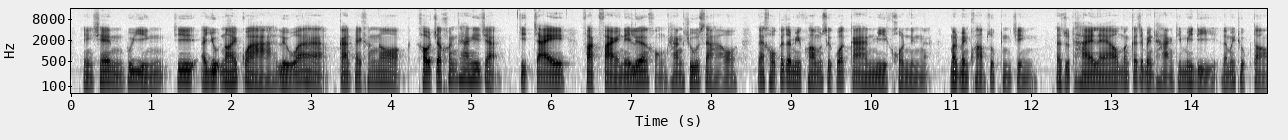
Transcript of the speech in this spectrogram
ๆ อย่างเช่น ผู้หญิงที่อายุน้อยกว่า หรือว่าการไปข้างนอก เขาจะค่อนข้างที่จะจิตใจฝักใฝ่ในเรื่องของทางชู้สาว และเขาก็จะมีความรู้สึกว่าการมีคนหนึ่งอะมันเป็นความสุขจริง ๆ แต่สุดท้ายแล้วมันก็จะเป็นทางที่ไม่ดีและไม่ถูกต้อง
